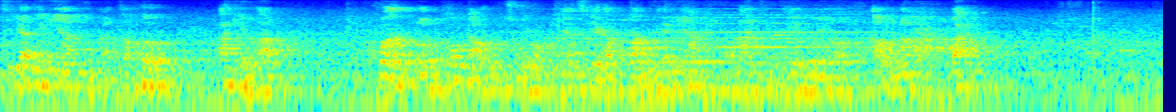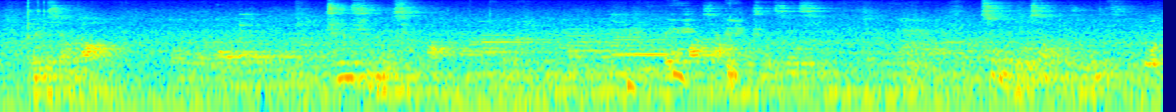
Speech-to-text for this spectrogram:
只要这影片嘛做好，啊后学。看耳孔老如处哦，平时也甲放电影，我那真体会哦，啊我那喂，没想到，真是没想到，北华夏不胜先贤，就留下了如此多人。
